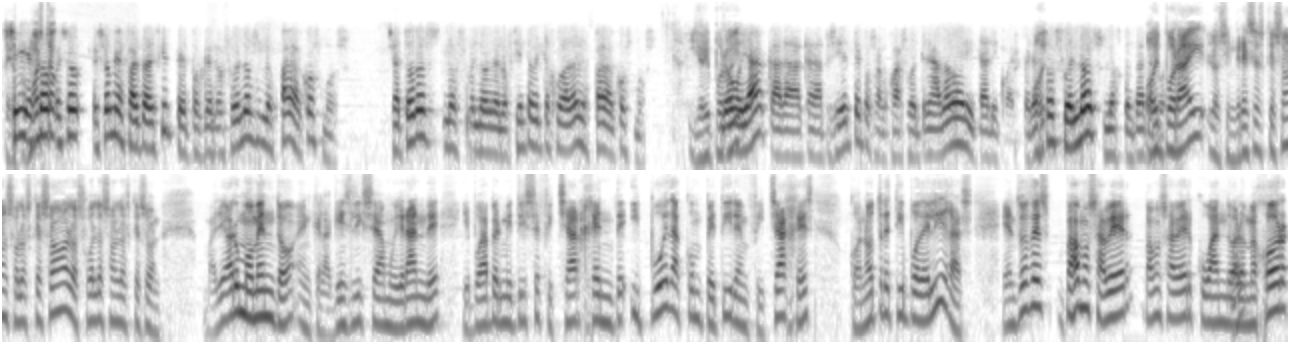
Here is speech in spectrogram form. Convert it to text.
Pero sí, eso, esto- eso, eso me falta decirte, porque los sueldos los paga Cosmos. O sea, todos los sueldos de los 120 jugadores los paga Cosmos. y hoy por Luego hoy, ya, cada, cada presidente, pues a lo mejor a su entrenador y tal y cual. Pero Hoy- esos sueldos los contrata Hoy Cosmos. por ahí los ingresos que son son los que son, los sueldos son los que son. Va a llegar un momento en que la Kings League sea muy grande y pueda permitirse fichar gente y pueda competir en fichajes con otro tipo de ligas. Entonces vamos a ver, vamos a ver cuando a lo mejor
